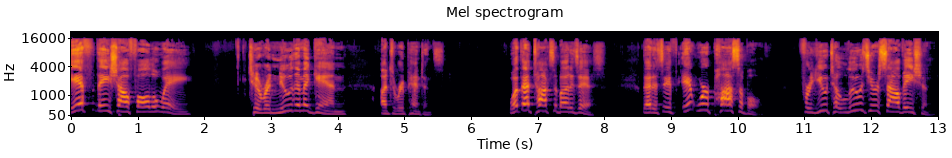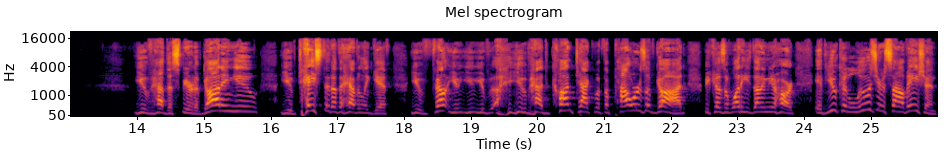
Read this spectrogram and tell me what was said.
if they shall fall away, to renew them again unto repentance. What that talks about is this that is, if it were possible for you to lose your salvation, You've had the Spirit of God in you. You've tasted of the heavenly gift. You've felt you, you, you've, you've had contact with the powers of God because of what He's done in your heart. If you could lose your salvation,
